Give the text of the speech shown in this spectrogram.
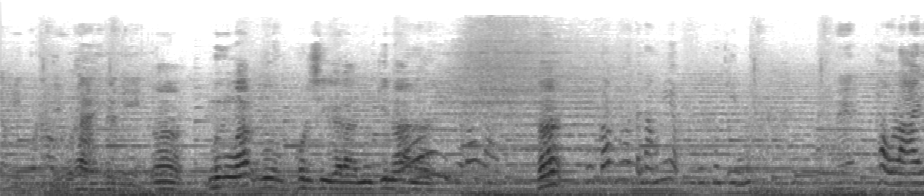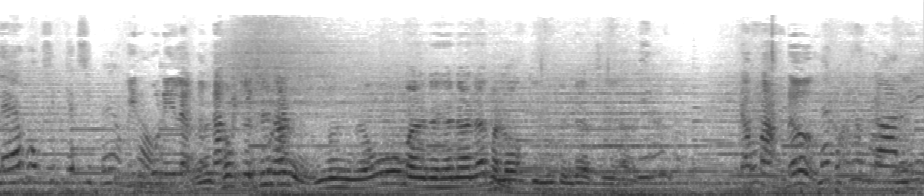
ก็มีคนเท่าอยู่ตายอยู่นี่เออมึงมักอยู่คนสี่กระดานมึงกินวะอันนั้นฮะกูก็เมื่อแต่น้ำเงียบกูกูกินเนี่ยเท่าไรแล้วหกสิบเจ็ดสิบแล้วกินผู้นี้แหละเอก็อกลับทุไปกกินที่ผู้นั้นั้นนมึงโอ้มันในขณะนั้นมันลองกินมึงเป็นแบบสี่ครับเจ้าฟังเด้อแม่ก็เพื่อนงานนี้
